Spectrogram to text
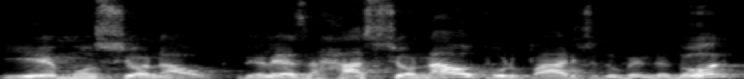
e emocional, beleza? Racional por parte do vendedor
